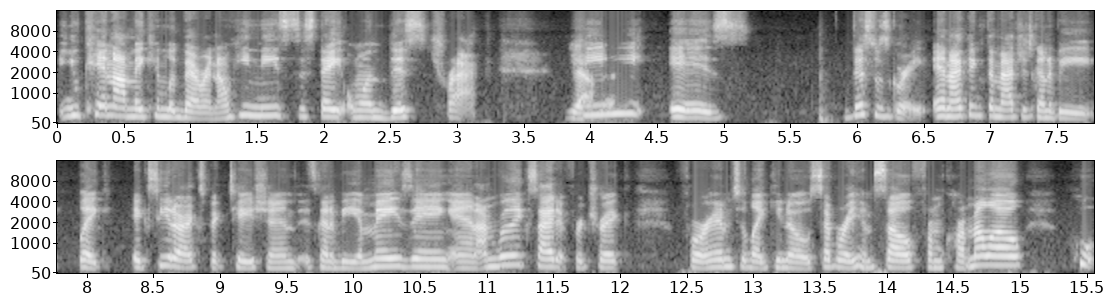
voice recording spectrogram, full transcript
you cannot make him look bad right now. He needs to stay on this track. Yeah. He is this was great. And I think the match is going to be like exceed our expectations. It's going to be amazing and I'm really excited for Trick for him to like, you know, separate himself from Carmelo. Who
